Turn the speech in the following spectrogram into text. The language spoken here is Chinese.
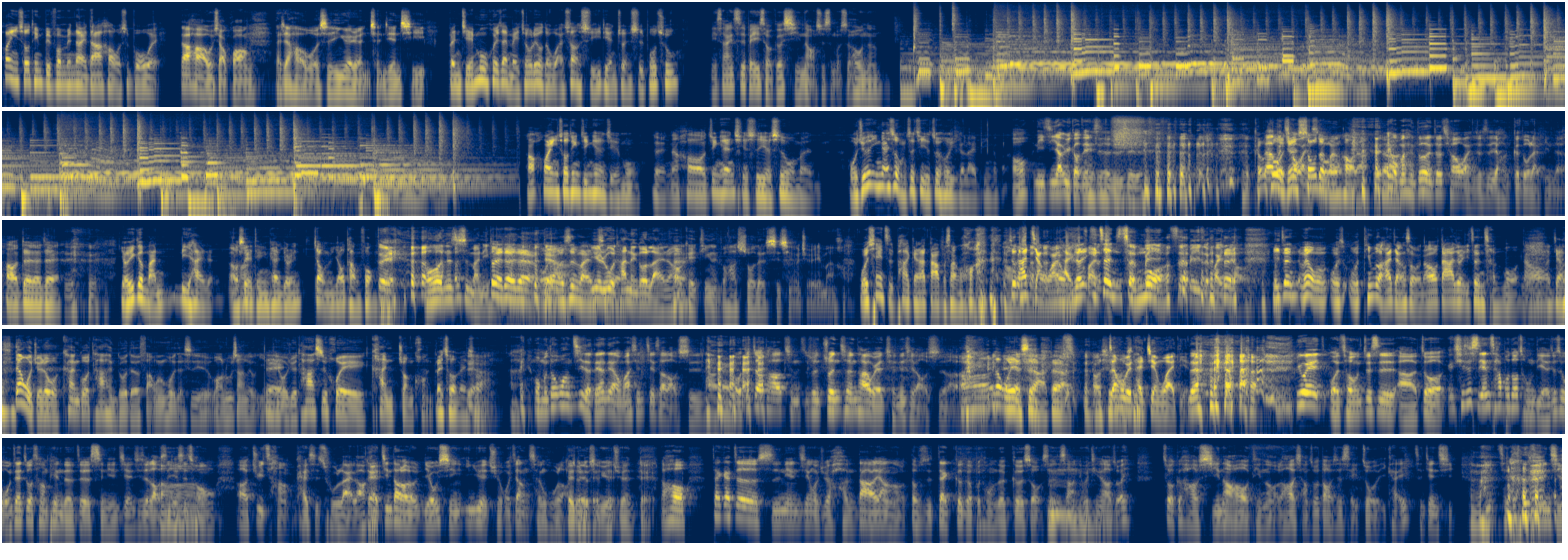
欢迎收听 Before Midnight。大家好，我是博伟。大家好，我是小光。大家好，我是音乐人陈建奇。本节目会在每周六的晚上十一点准时播出。你上一次被一首歌洗脑是什么时候呢？欢迎收听今天的节目。对，然后今天其实也是我们，我觉得应该是我们这季的最后一个来宾了吧？哦，你已经要预告这件事了，是不是？可可，我觉得收的蛮好的、啊。对、啊，我们很多人就敲碗，就是要很更多来宾的。哦，对对对。有一个蛮厉害的，老师也听听看。有人叫我们腰糖凤，对，哦，那这是蛮厉害的。对对对，我我是蛮，因为如果他能够来，然后可以听很多他说的事情，我觉得也蛮好。我现在只怕跟他搭不上话，就他讲完，我就一阵沉默，设备一直坏掉，一阵没有我我我听不懂他讲什么，然后大家就一阵沉默，然后这样。但我觉得我看过他很多的访问或者是网络上的影片，我觉得他是会看状况的。没错没错。哎、欸，我们都忘记了，等一下等一下，我们要先介绍老师。我就叫他称尊尊称他为陈建奇老师了。哦，那我也是啊，对啊，老师，这样会不会太见外点？对，因为我从就是啊、呃、做，其实时间差不多重叠的，就是我们在做唱片的这十年间，其实老师也是从呃剧场开始出来，然后开始进到了流行音乐圈，我这样称呼了，就流行音乐圈。对，然后大概这十年间，我觉得很大量哦都是在各个不同的歌手身上，你会听到说，哎。这首歌好洗脑，好好听哦。然后想说到底是谁做的？一看，哎，陈建奇，陈 陈建奇，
